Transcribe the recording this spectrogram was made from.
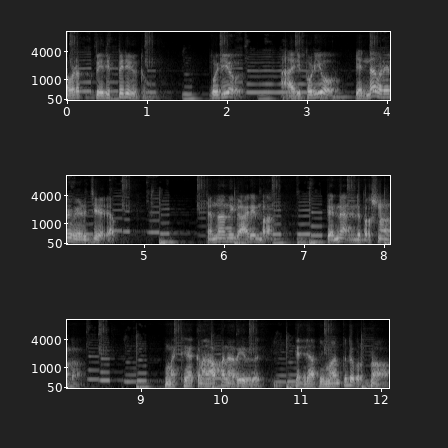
അവിടെ പെരിപ്പെരി കിട്ടും. പൊരിയോ അരിപ്പൊടിയോ എന്നാ വേണേലും മേടിച്ചു തരാം. എന്നാ നീ കാര്യം പറ. എന്നാ നിന്റെ പ്രശ്നം എന്താ? മറ്റേ ആ ക്നാപ്പൻ അറിയരുത്. എന്റെ അഭിമാനത്തിന്റെ പ്രശ്നമാണ്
